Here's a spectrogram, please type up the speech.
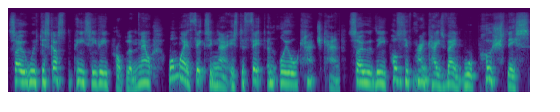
So we've discussed the PCV problem. Now, one way of fixing that is to fit an oil catch can. So the positive crankcase vent will push this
